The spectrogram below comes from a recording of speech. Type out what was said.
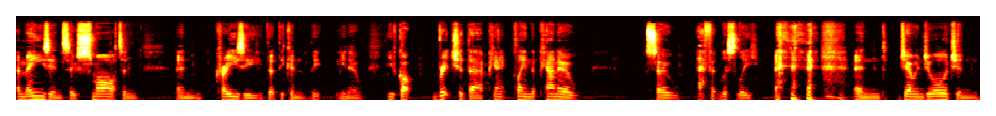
amazing so smart and and crazy that they can they, you know you've got richard there playing the piano so effortlessly. And joe and george and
